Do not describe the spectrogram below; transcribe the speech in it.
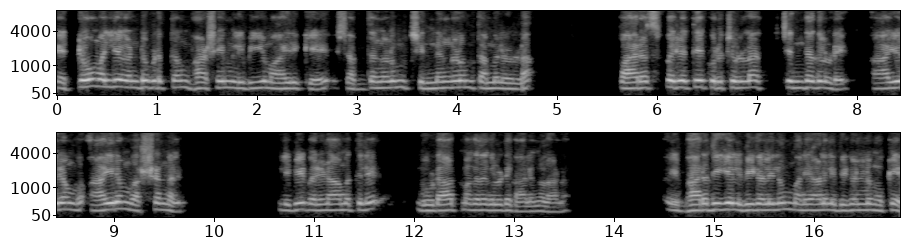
ഏറ്റവും വലിയ കണ്ടുപിടുത്തം ഭാഷയും ലിപിയുമായിരിക്കെ ശബ്ദങ്ങളും ചിഹ്നങ്ങളും തമ്മിലുള്ള പാരസ്പര്യത്തെക്കുറിച്ചുള്ള ചിന്തകളുടെ ആയിരം ആയിരം വർഷങ്ങൾ ലിപി പരിണാമത്തിലെ ഗൂഢാത്മകതകളുടെ കാലങ്ങളാണ്. ഈ ഭാരതീയ ലിപികളിലും മലയാള ലിപികളിലുമൊക്കെ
